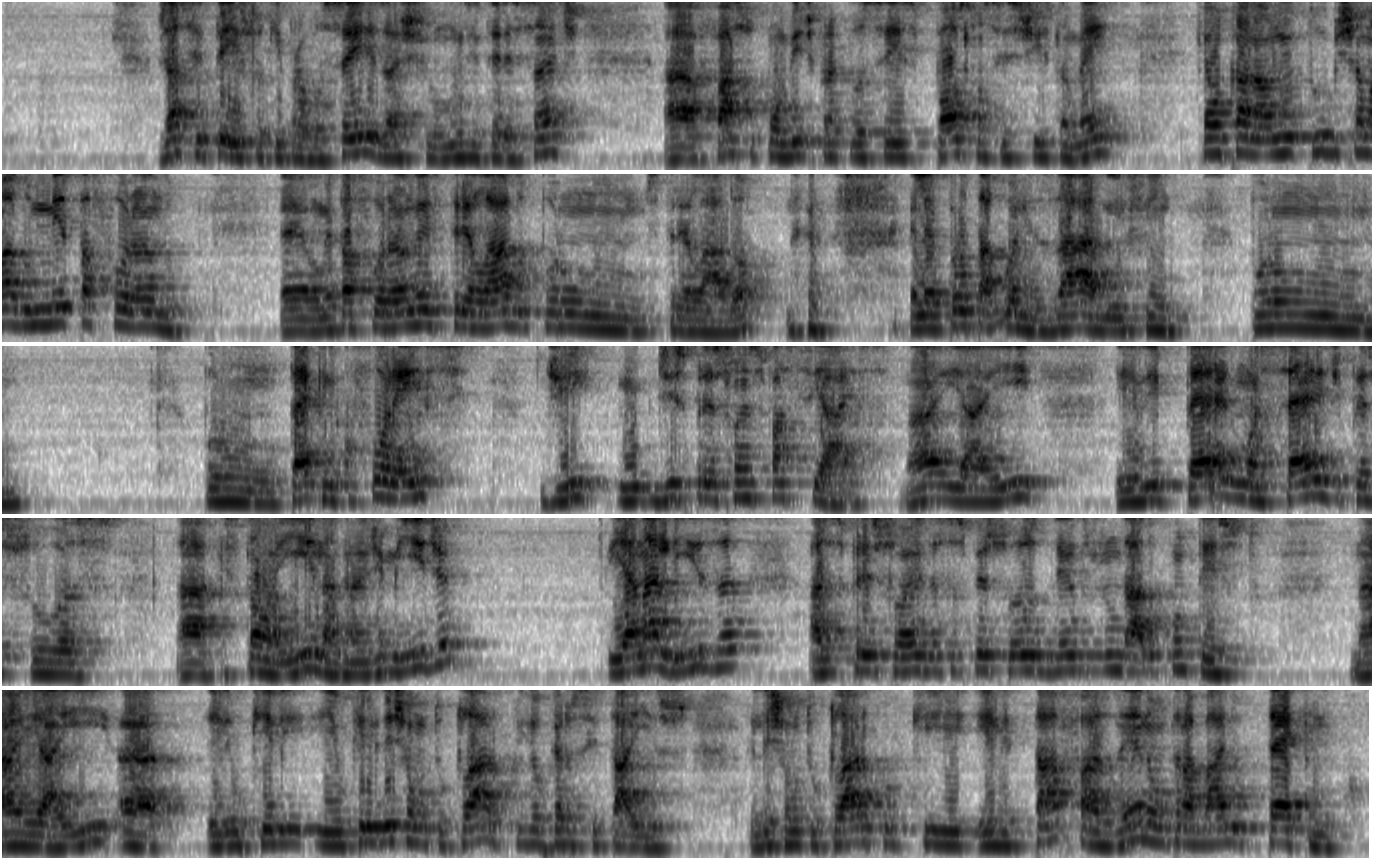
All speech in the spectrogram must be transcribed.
já citei isso aqui para vocês, acho muito interessante. Ah, faço o convite para que vocês possam assistir também, que é um canal no YouTube chamado Metaforando. É, o Metaforando é estrelado por um. Estrelado, ó. Ele é protagonizado, enfim, por um. Por um técnico forense de, de expressões faciais. Né? E aí ele pega uma série de pessoas ah, que estão aí na grande mídia e analisa as expressões dessas pessoas dentro de um dado contexto. Né? E aí ah, ele, o, que ele, e o que ele deixa muito claro, por que eu quero citar isso? Ele deixa muito claro que o que ele está fazendo é um trabalho técnico.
